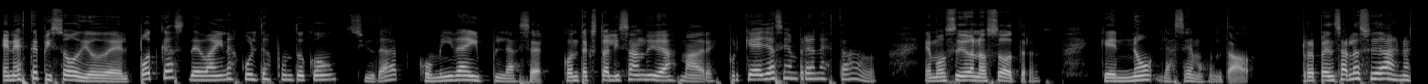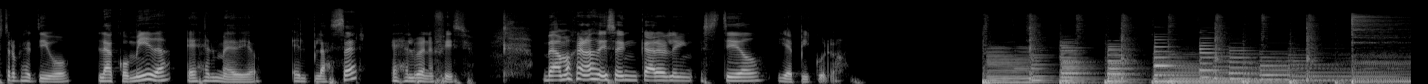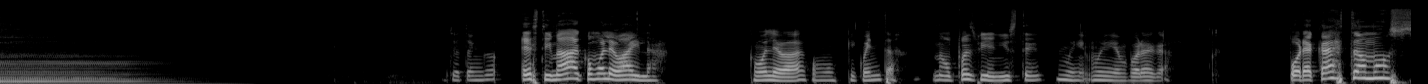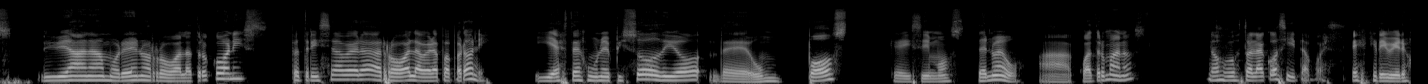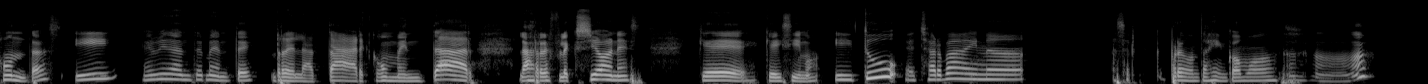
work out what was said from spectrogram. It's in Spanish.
En este episodio del podcast de vainascultas.com, ciudad, comida y placer, contextualizando ideas madres, porque ellas siempre han estado. Hemos sido nosotros, que no las hemos juntado. Repensar la ciudad es nuestro objetivo. La comida es el medio. El placer es el beneficio. Veamos qué nos dicen Caroline Steele y Epicuro. Yo tengo. Estimada, ¿cómo le baila? ¿Cómo le va? ¿Cómo qué cuenta? No, pues bien, ¿y usted? Muy, muy bien por acá. Por acá estamos Viviana Moreno, arroba la Troconis. Patricia Vera, arroba la Vera Paparoni. Y este es un episodio de un post que hicimos de nuevo a cuatro manos. Nos gustó la cosita, pues. Escribir juntas y evidentemente relatar, comentar las reflexiones que, que hicimos. Y tú... Echar vaina, hacer preguntas incómodas. Ajá.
